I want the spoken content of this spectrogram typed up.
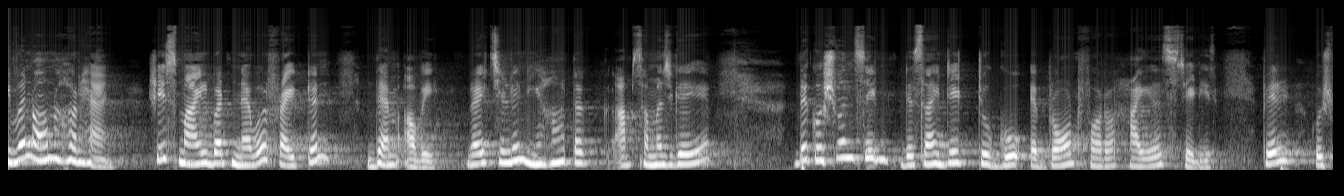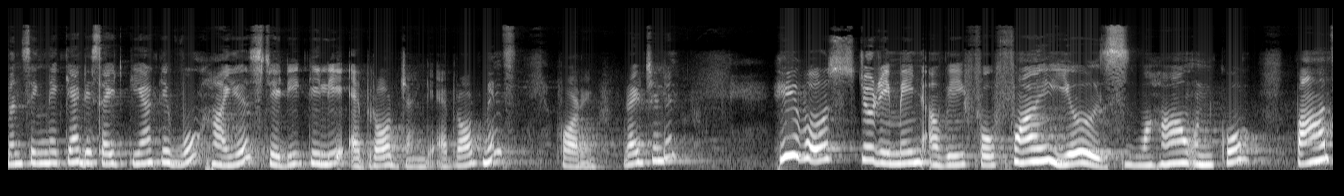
even on her hand she smile but never frighten them away right children यहाँ तक आप समझ गए the Khushwant Singh decided to go abroad for a higher studies फिर खुशवंत सिंह ने क्या डिसाइड किया कि वो हायर स्टडी के लिए एब्रॉड जाएंगे abroad means foreign right children he was to remain away for five years वहाँ उनको पाँच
